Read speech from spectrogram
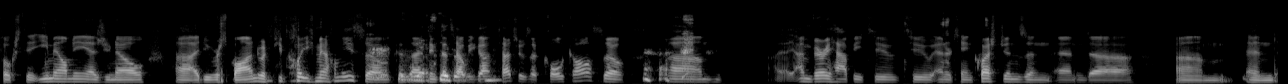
folks to email me as you know uh, i do respond when people email me so because i think that's how we got in touch it was a cold call so um, I, am very happy to to entertain questions and and uh, um, and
